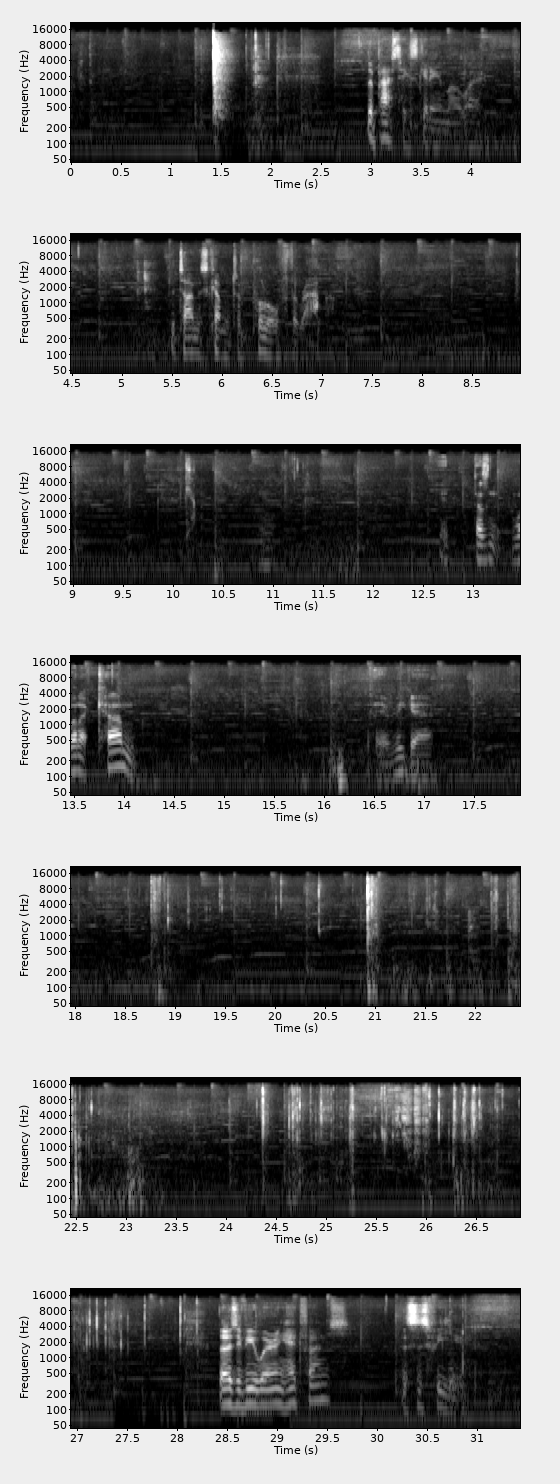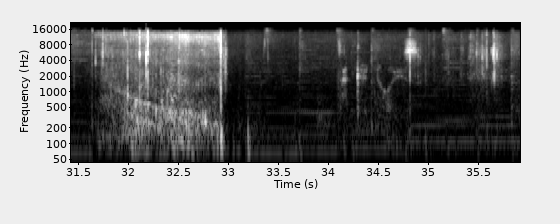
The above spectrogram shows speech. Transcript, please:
The plastic's getting in my way. The time has come to pull off the wrapper. Come. It doesn't want to come. There we go. Those of you wearing headphones, this is for you. It's a good noise.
